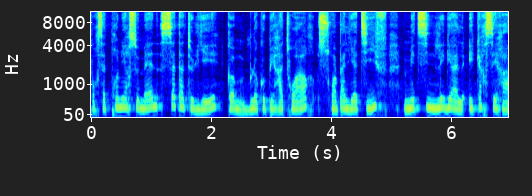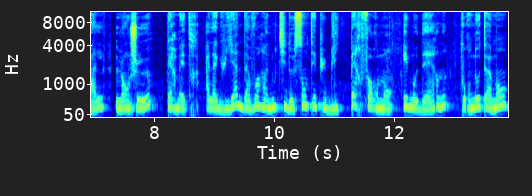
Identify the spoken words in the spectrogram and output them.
Pour cette première semaine, sept ateliers comme bloc opératoire, soins palliatifs, médecine légale et carcérale. L'enjeu permettre à la Guyane d'avoir un outil de santé publique performant et moderne pour notamment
